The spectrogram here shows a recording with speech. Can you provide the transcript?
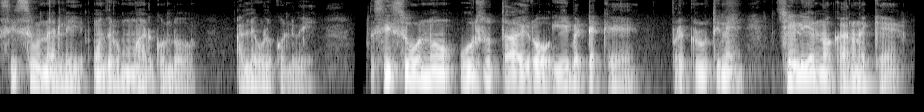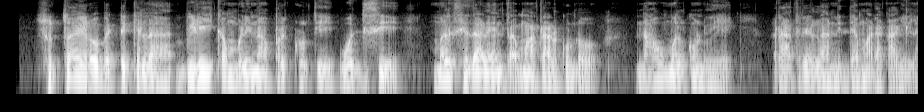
ಸಿಸ್ಸುವಿನಲ್ಲಿ ಒಂದು ರೂಮ್ ಮಾಡಿಕೊಂಡು ಅಲ್ಲೇ ಉಳ್ಕೊಂಡ್ವಿ. ಸಿಸ್ಸು ಅನ್ನೋ ಊರು ಸುತ್ತ ಇರೋ ಈ ಬೆಟ್ಟಕ್ಕೆ ಪ್ರಕೃತಿನೇ ಚಳಿ ಅನ್ನೋ ಕಾರಣಕ್ಕೆ ಸುತ್ತ ಇರೋ ಬೆಟ್ಟಕ್ಕೆಲ್ಲ ಬಿಳಿ ಕಂಬಳಿನ ಪ್ರಕೃತಿ ಒದ್ದಿಸಿ ಮಲಗಿಸಿದಾಳೆ ಅಂತ ಮಾತಾಡಿಕೊಂಡು ನಾವು ಮಲ್ಕೊಂಡ್ವಿ. ರಾತ್ರಿ ಎಲ್ಲ ನಿದ್ದೆ ಮಾಡೋಕ್ಕಾಗಿಲ್ಲ.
